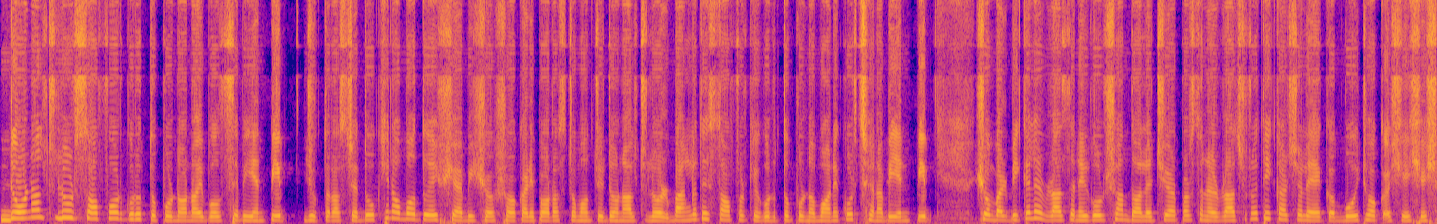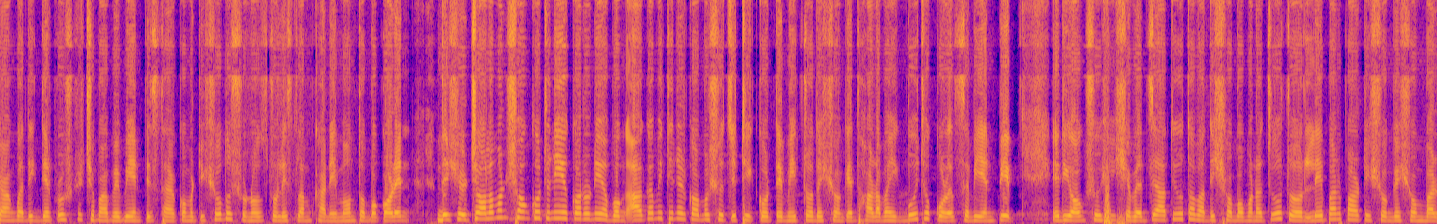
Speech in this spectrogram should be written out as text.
ডোনাল্ড লুর সফর গুরুত্বপূর্ণ নয়, বলছে বিএনপি। যুক্তরাষ্ট্রের দক্ষিণ ও মধ্য এশিয়া বিষয়ক সহকারী পররাষ্ট্রমন্ত্রী ডোনাল্ড লুর বাংলাদেশ সফরকে গুরুত্বপূর্ণ মনে করছে না বিএনপি। সোমবার বিকেলে রাজধানীর গুলশান দলের চেয়ারপারসনের রাজনৈতিক কার্যালয়ে এক বৈঠক শেষে সাংবাদিকদের প্রশ্নের জবাবে বিএনপি স্থায়ী কমিটির সদস্য নজরুল ইসলাম খান এই মন্তব্য করেন। দেশের চলমান সংকট নিয়ে করণীয় এবং আগামী দিনের কর্মসূচি ঠিক করতে মিত্রদের সঙ্গে ধারাবাহিক বৈঠক করেছে বিএনপি। এরই অংশ হিসেবে জাতীয়তাবাদী সম্ভাবনা জোট ও লেবার পার্টির সঙ্গে সোমবার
